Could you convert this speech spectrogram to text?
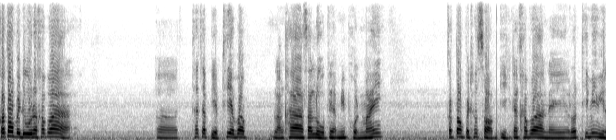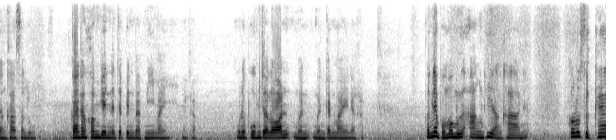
ก็ต้องไปดูนะครับว่า ถ้าจะเปรียบเทียบว่าหลังคาสลูปเนี่ยมีผลไหม ก็ต้องไปทดสอบอีกนะครับว่าในรถที่ไม่มีหลังคาสลูปการทำความเย็นเนี่ยจะเป็นแบบนี้ไหมนะครับ อุณหภูมิจะร้อนเหมือนเหมือนกันไหมนะครับ ตอนนี้ผมเอามืออังที่หลังคาเนี่ย ก็รู้สึกแค่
